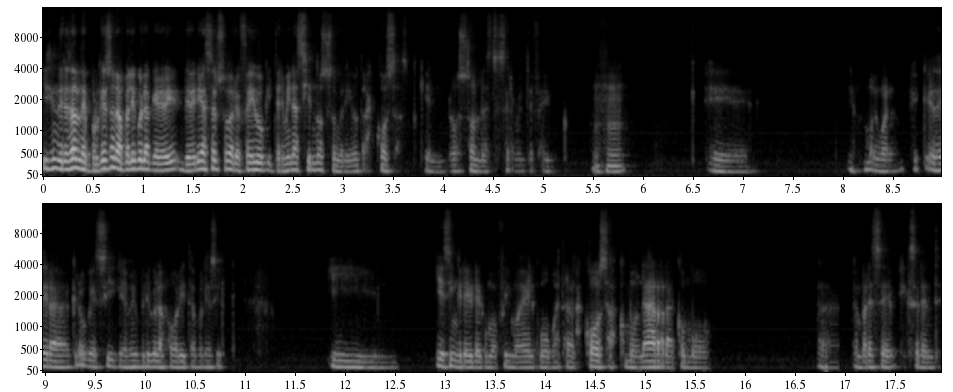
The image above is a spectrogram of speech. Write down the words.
es interesante porque es una película que debería ser sobre Facebook y termina siendo sobre otras cosas que no son necesariamente Facebook. Eh, es muy bueno. creo que sí, que es mi película favorita, por decir. Y, y es increíble cómo filma él, cómo muestra las cosas, cómo narra, cómo. me parece excelente.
